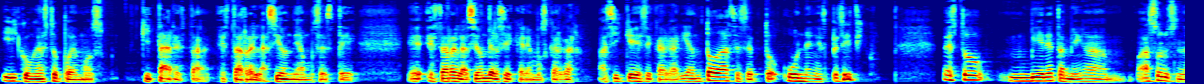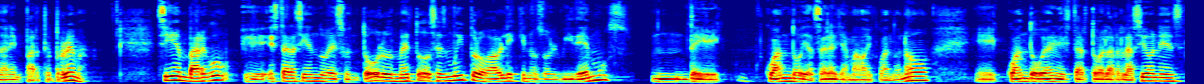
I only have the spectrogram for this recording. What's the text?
y con esto podemos quitar esta, esta relación, digamos, este, eh, esta relación de las que queremos cargar. Así que se cargarían todas excepto una en específico. Esto viene también a, solucionar en parte el problema. Sin embargo, eh, estar haciendo eso en todos los métodos es muy probable que nos olvidemos mm, de cuándo voy a hacer el llamado y cuándo no, eh, cuándo voy a necesitar todas las relaciones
